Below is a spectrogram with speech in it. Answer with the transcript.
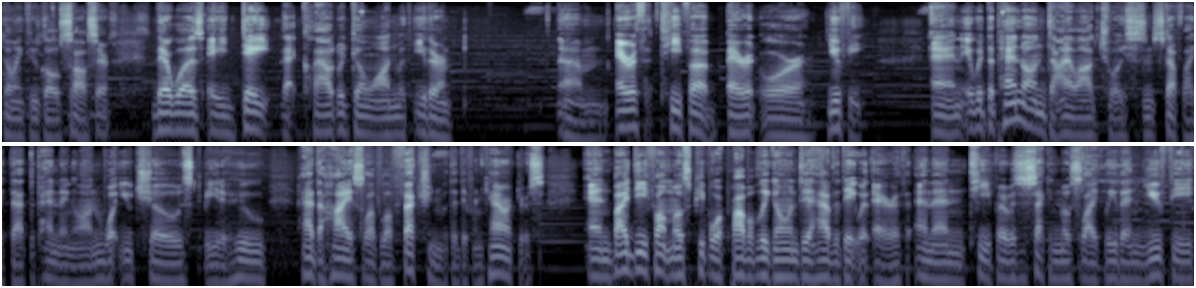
going through Gold Saucer, there was a date that Cloud would go on with either um, Aerith, Tifa, Barret, or Yuffie. And it would depend on dialogue choices and stuff like that, depending on what you chose to be to who had the highest level of affection with the different characters. And by default, most people were probably going to have the date with Aerith, and then Tifa was the second most likely, then Yuffie,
